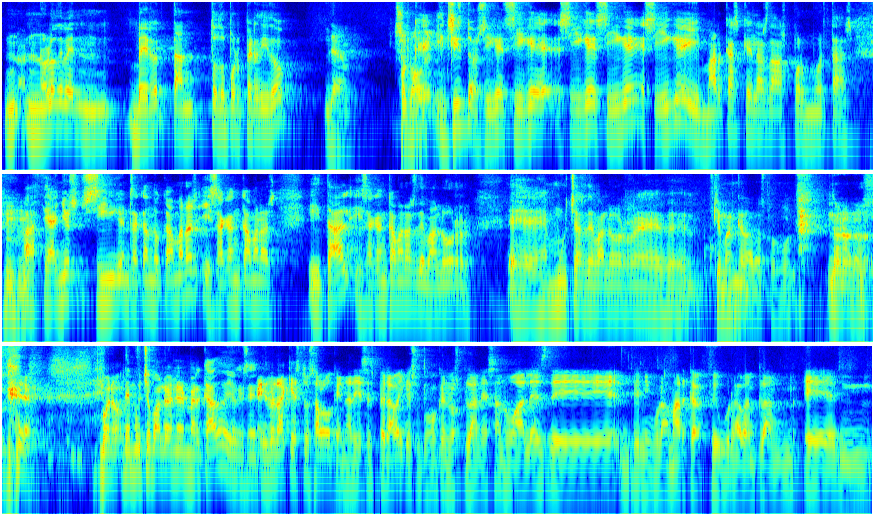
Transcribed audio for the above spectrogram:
no, no lo deben ver tan todo por perdido ya. Supongo porque, que- insisto, sigue, sigue, sigue, sigue, sigue, y marcas que las dabas por muertas hace años siguen sacando cámaras y sacan cámaras y tal, y sacan cámaras de valor, eh, muchas de valor, eh, ¿Qué marca dabas por muerto? No, no, no. no. bueno, de mucho valor en el mercado, yo qué sé. es verdad que esto es algo que nadie se esperaba y que supongo que en los planes anuales de, de ninguna marca figuraba en plan eh,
